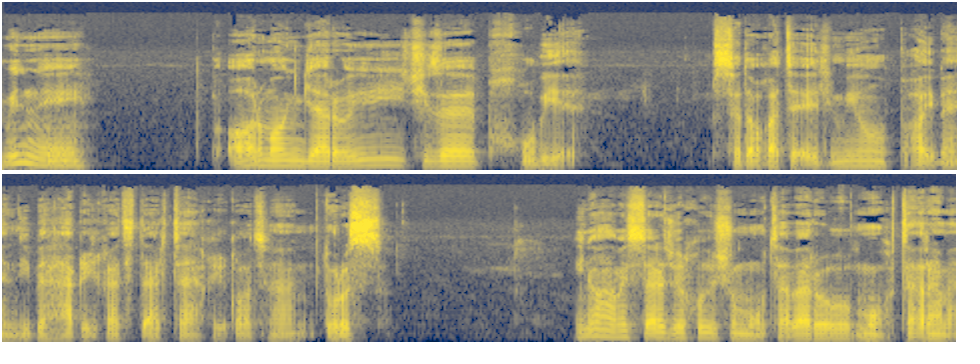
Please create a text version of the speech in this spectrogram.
می‌دونی آرمانگرایی چیز خوبیه. صداقت علمی و پایبندی به حقیقت در تحقیقات هم درست. اینا همه سر جای خودشون معتبر و محترمه.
